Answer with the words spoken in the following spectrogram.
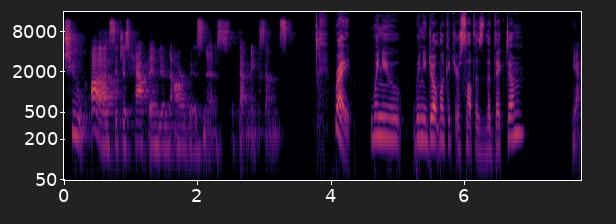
to us, it just happened in our business, if that makes sense. Right. When you when you don't look at yourself as the victim. Yeah.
